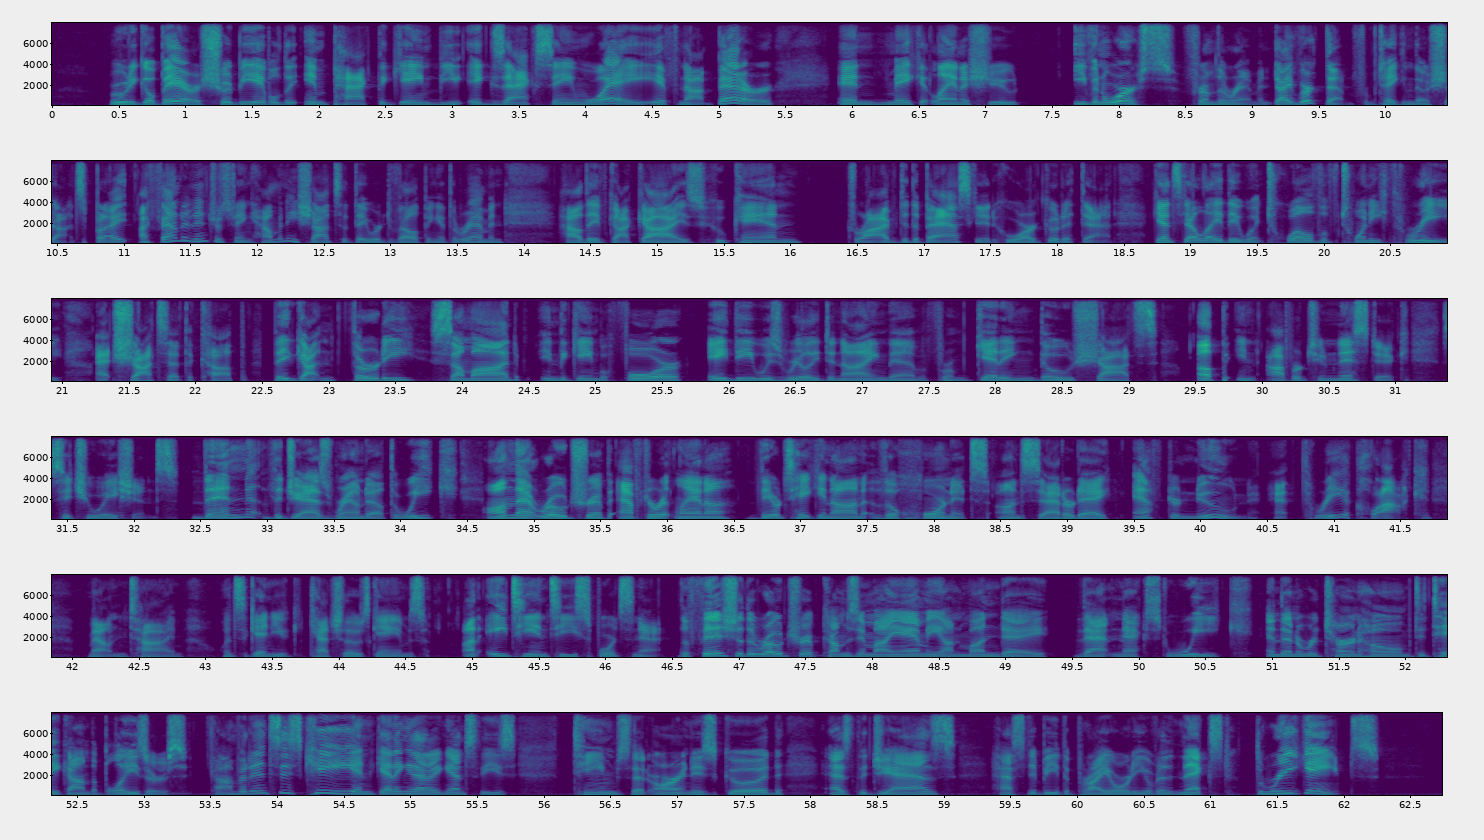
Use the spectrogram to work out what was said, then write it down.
Rudy Gobert should be able to impact the game the exact same way, if not better, and make Atlanta shoot even worse from the rim and divert them from taking those shots. But I, I found it interesting how many shots that they were developing at the rim and how they've got guys who can drive to the basket who are good at that. Against LA, they went 12 of 23 at shots at the cup. They'd gotten 30 some odd in the game before. AD was really denying them from getting those shots up in opportunistic situations. Then the Jazz round out the week. On that road trip after Atlanta, they're taking on the Hornets on Saturday afternoon at 3 o'clock Mountain Time. Once again, you can catch those games on AT&T Sportsnet. The finish of the road trip comes in Miami on Monday that next week and then a return home to take on the Blazers. Confidence is key and getting that against these teams that aren't as good as the Jazz has to be the priority over the next 3 games.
